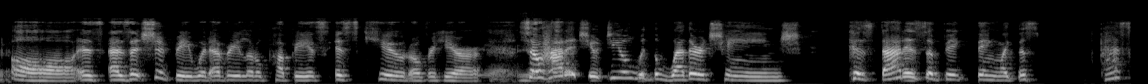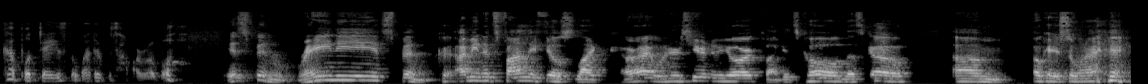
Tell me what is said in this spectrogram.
oh, as as it should be with every little puppy. It's it's cute over here. Yeah, so, how did you deal with the weather change? Because that is a big thing. Like this past couple days, the weather was horrible. It's been rainy. It's been. I mean, it finally feels like all right. Winter's here in New York. Like it's cold. Let's go. Um, okay, so when I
